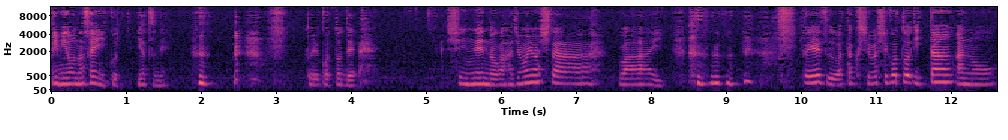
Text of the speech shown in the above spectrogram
微妙な線いくやつね。ということで、新年度が始まりました。わーい。とりあえず私は仕事一旦あの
